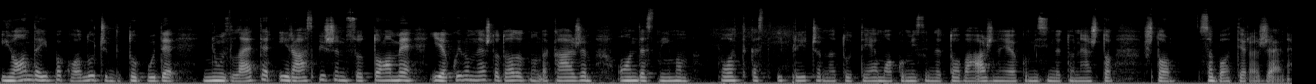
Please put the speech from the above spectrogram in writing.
i onda ipak odlučim da to bude newsletter i raspišem se o tome i ako imam nešto dodatno da kažem, onda snimam podcast i pričam na tu temu ako mislim da je to važno i ako mislim da je to nešto što sabotira žene.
